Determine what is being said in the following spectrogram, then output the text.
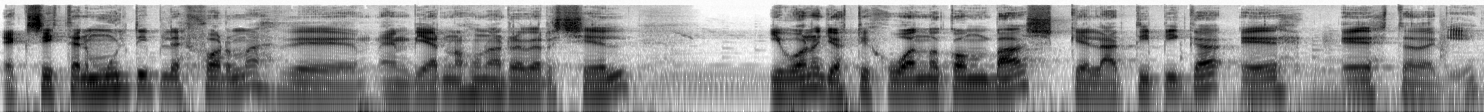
existen múltiples formas de enviarnos una reverse shell. Y bueno, yo estoy jugando con bash, que la típica es esta de aquí.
